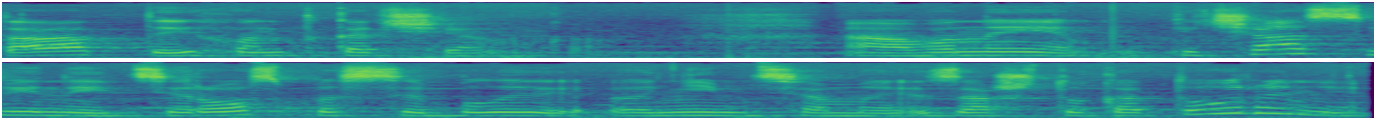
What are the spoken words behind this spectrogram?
та Тихон Ткаченко. Вони під час війни ці розписи були е, німцями заштукатурені.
